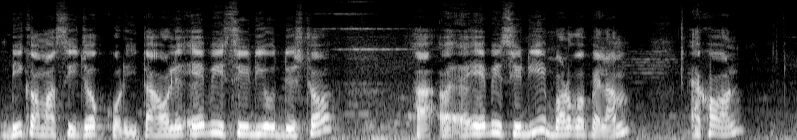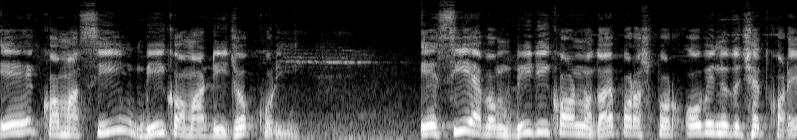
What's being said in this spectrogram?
B comma C যোগ করি। তাহলে এ বি সি ডি উদ্দিষ্ট এ বি সি ডি বর্গ পেলাম। এখন A comma C, B comma D যোগ করি। এসি এবং বিডি কর্ণদ্বয় পরস্পর ও বিন্দুতে ছেদ করে।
